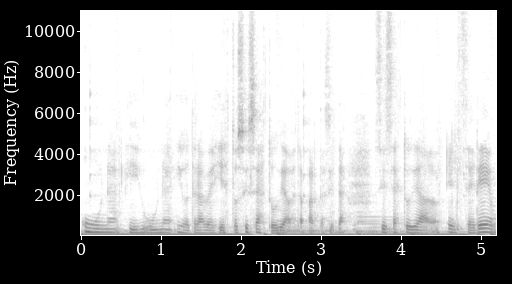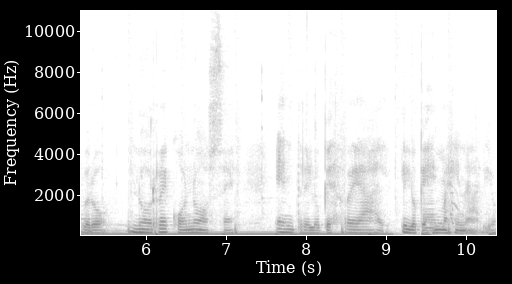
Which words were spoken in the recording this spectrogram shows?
una y una y otra vez. Y esto sí se ha estudiado, esta partecita sí se ha estudiado. El cerebro no reconoce entre lo que es real y lo que es imaginario.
